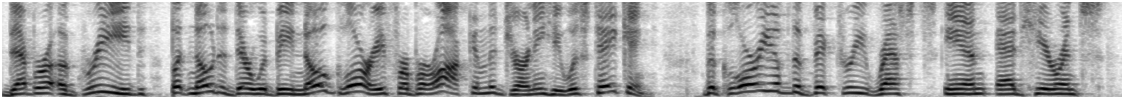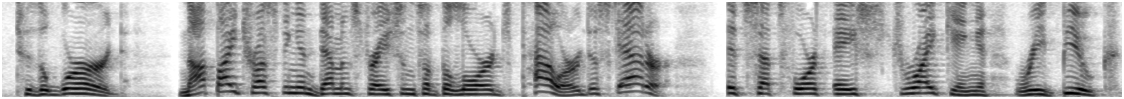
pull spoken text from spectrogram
Deborah agreed, but noted there would be no glory for Barak in the journey he was taking. The glory of the victory rests in adherence to the word, not by trusting in demonstrations of the Lord's power to scatter. It sets forth a striking rebuke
